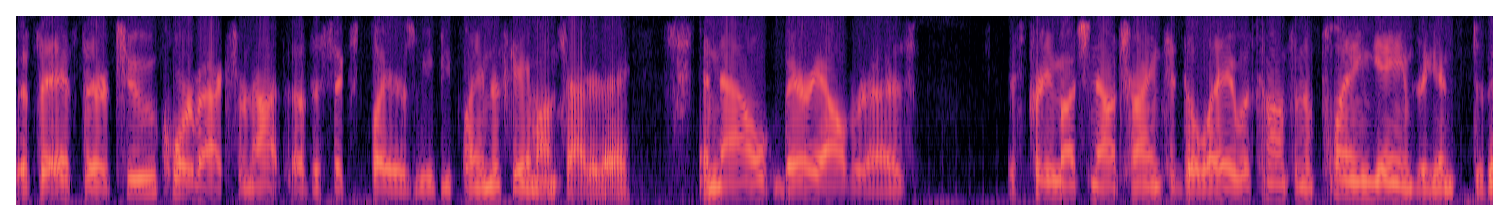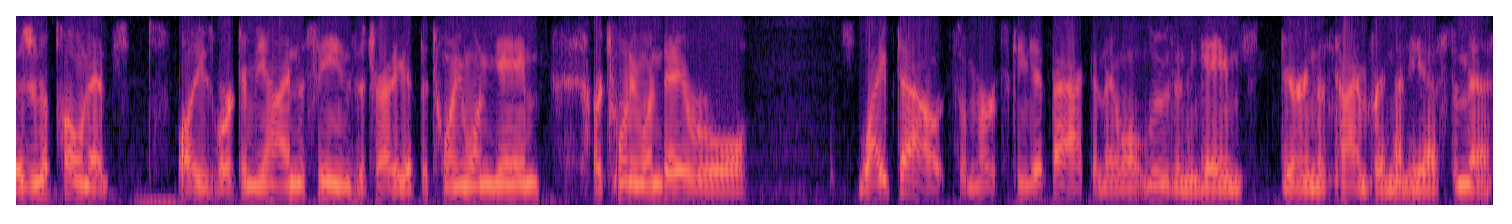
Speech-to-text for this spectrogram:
if the, if their two quarterbacks are not of the six players, we'd be playing this game on Saturday. And now Barry Alvarez is pretty much now trying to delay Wisconsin from playing games against division opponents while he's working behind the scenes to try to get the 21 game or 21 day rule wiped out so Mertz can get back and they won't lose any games during this time frame that he has to miss.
